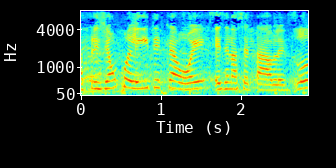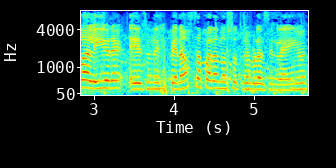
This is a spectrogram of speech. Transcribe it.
una prisión política hoy es inaceptable. Lula libre es una esperanza para nosotros brasileños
